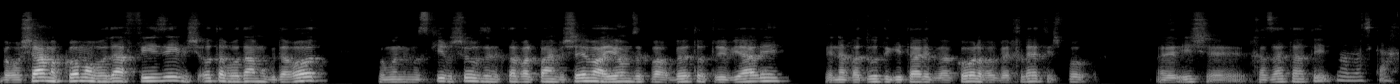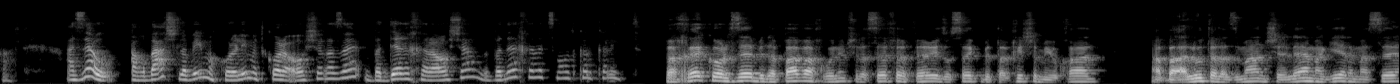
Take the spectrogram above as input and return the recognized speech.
בראשם מקום עבודה פיזי ושעות עבודה מוגדרות, ואני מזכיר שוב זה נכתב ב-2007, היום זה כבר הרבה יותר טריוויאלי, ונוודות דיגיטלית והכל, אבל בהחלט יש פה אה, איש שחזה את העתיד. ממש ככה. אז זהו, ארבעה שלבים הכוללים את כל העושר הזה, בדרך אל העושר ובדרך אל עצמאות כלכלית. ואחרי כל זה, בדפיו האחרונים של הספר, פריז עוסק בתרחיש המיוחד, הבעלות על הזמן, שאליה מגיע למעשה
